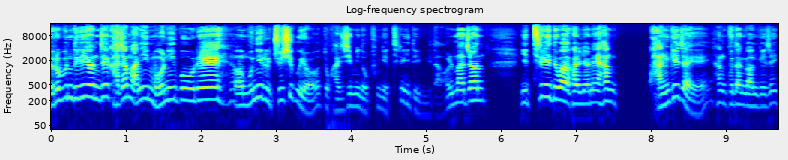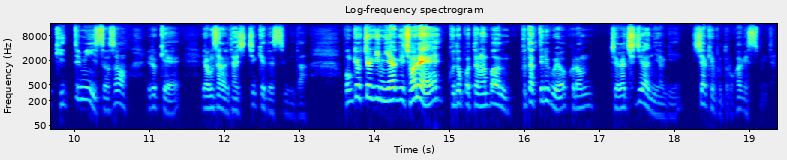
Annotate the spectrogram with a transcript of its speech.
여러분들이 현재 가장 많이 머니볼에 어, 문의를 주시고요. 또 관심이 높은 게 트레이드입니다. 얼마 전 이 트레이드와 관련해 한 관계자의 한 구단 관계자의 기뜸이 있어서 이렇게 영상을 다시 찍게 됐습니다. 본격적인 이야기 전에 구독 버튼 한번 부탁드리고요. 그럼 제가 취재한 이야기 시작해 보도록 하겠습니다.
